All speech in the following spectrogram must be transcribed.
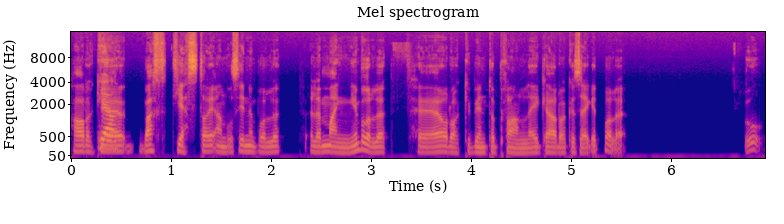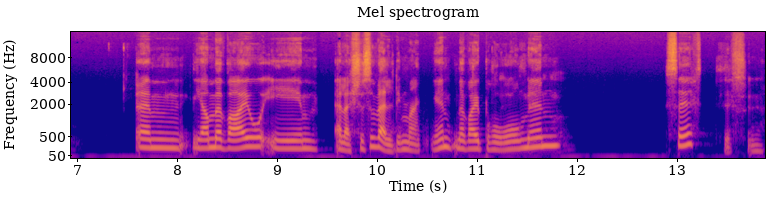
Har dere Ja. vært gjester i andre sine bryllup, eller mange bryllup, før dere begynte å planlegge deres eget bryllup? Oh. Um, ja, vi var jo i Eller ikke så veldig mange. Vi var i broren min sitt. Jesse.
